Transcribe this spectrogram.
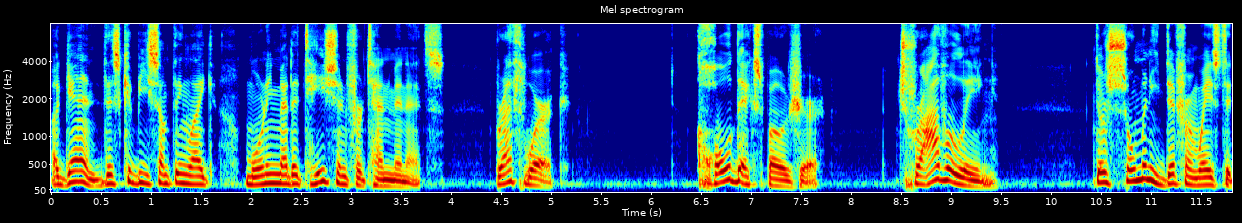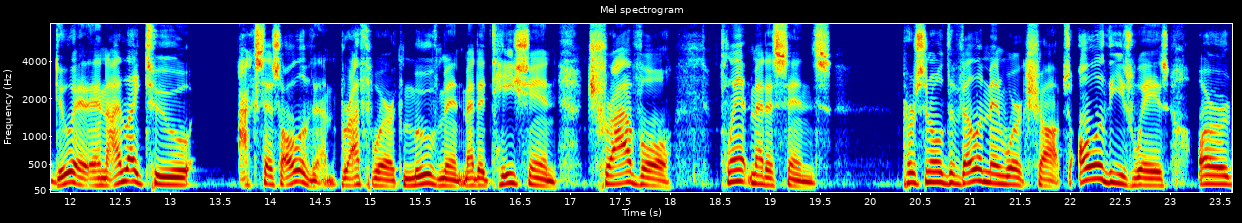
Again, this could be something like morning meditation for 10 minutes, breath work, cold exposure, traveling. There's so many different ways to do it. And I like to access all of them breath work, movement, meditation, travel, plant medicines, personal development workshops. All of these ways are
